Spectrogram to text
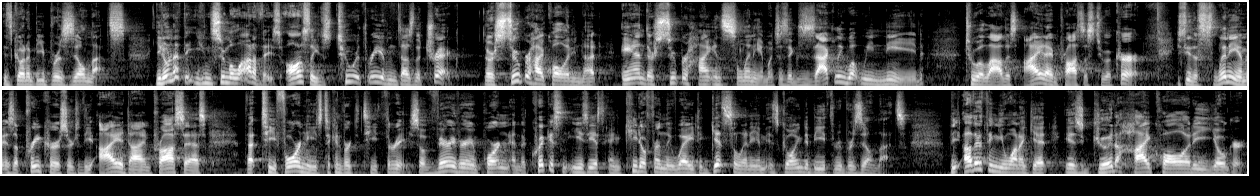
is going to be Brazil nuts. You don't have to consume a lot of these. Honestly, just two or three of them does the trick. They're a super high quality nut and they're super high in selenium, which is exactly what we need to allow this iodine process to occur. You see, the selenium is a precursor to the iodine process that T4 needs to convert to T3. So very, very important, and the quickest and easiest and keto-friendly way to get selenium is going to be through Brazil nuts. The other thing you want to get is good high quality yogurt,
